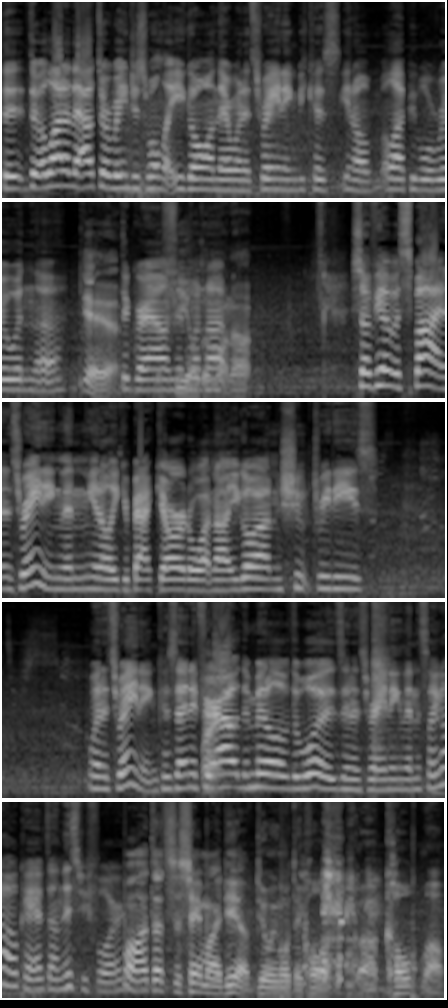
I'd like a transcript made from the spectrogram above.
the, the a lot of the outdoor ranges won't let you go on there when it's raining because you know a lot of people ruin the Yeah, yeah. the ground and field whatnot. and whatnot. so if you have a spot and it's raining, then you know, like your backyard or whatnot, you go out and shoot 3ds when it's raining. Because then if you're out in the middle of the woods and it's raining, then it's like, oh, okay, I've done this before. Well, that's the same idea of doing what they call uh, cold. Well,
